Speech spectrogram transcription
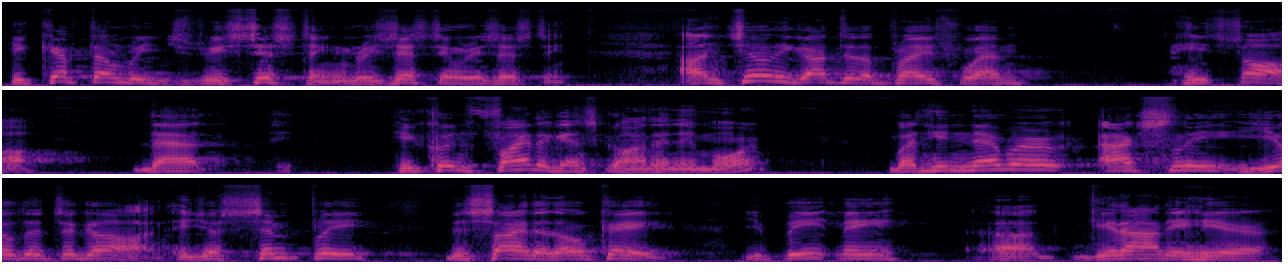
He kept on re- resisting, resisting, resisting until he got to the place when he saw that he couldn't fight against God anymore, but he never actually yielded to God. He just simply decided, okay, you beat me, uh, get out of here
